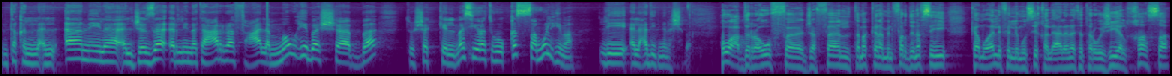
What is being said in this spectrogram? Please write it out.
ننتقل الآن إلى الجزائر لنتعرف على موهبة شابة تشكل مسيرته قصة ملهمة للعديد من الشباب. هو عبد الرؤوف جفال تمكن من فرض نفسه كمؤلف لموسيقى الإعلانات الترويجية الخاصة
